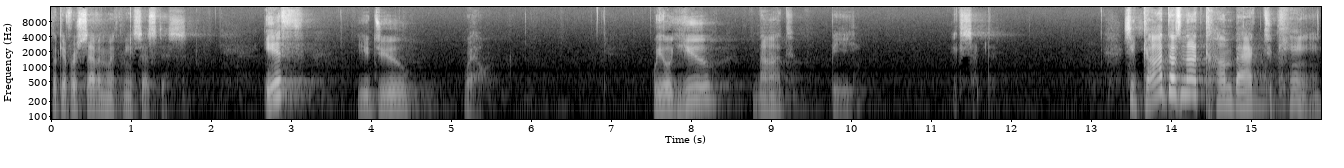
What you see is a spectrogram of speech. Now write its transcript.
Look at verse 7 with me. It says this If you do well, will you not be accepted? See, God does not come back to Cain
